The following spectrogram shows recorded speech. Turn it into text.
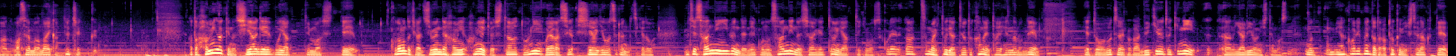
あの忘れ物ないかっていうチェック。あと歯磨きの仕上げをやってまして子供たちが自分で歯磨きをした後に親が仕上げをするんですけどうち3人いるんでねこの3人の仕上げっていうのをやっていきます。これが妻1人やっちゃうとかなり大変なのでえっと、どちらかができる時にあのやるようにしてますね。もう役割分担とか特にしてなくて、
